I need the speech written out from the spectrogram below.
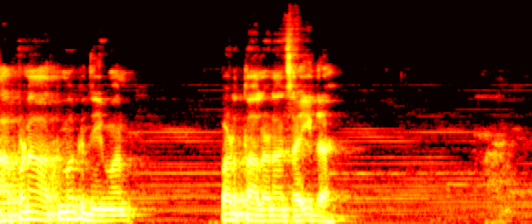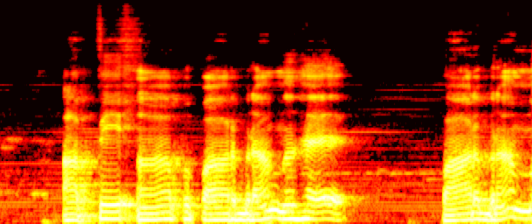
ਆਪਣਾ ਆਤਮਿਕ ਜੀਵਨ ਪੜਤਾਲਣਾ ਚਾਹੀਦਾ ਹੈ। ਆਪੇ ਆਪ ਪਾਰ ਬ੍ਰਹਮ ਹੈ, ਪਾਰ ਬ੍ਰਹਮ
